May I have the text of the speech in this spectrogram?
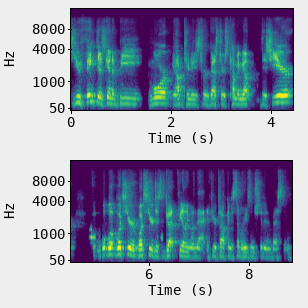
Do you think there's going to be more opportunities for investors coming up this year? What, what's your what's your just gut feeling on that? If you're talking to someone who's interested in investing.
